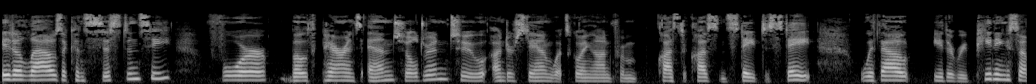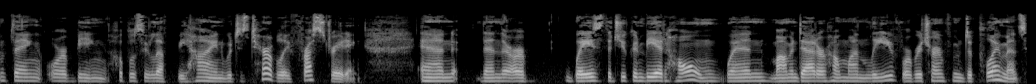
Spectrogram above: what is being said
it allows a consistency for both parents and children to understand what's going on from class to class and state to state without either repeating something or being hopelessly left behind, which is terribly frustrating. And then there are ways that you can be at home when mom and dad are home on leave or return from deployments.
